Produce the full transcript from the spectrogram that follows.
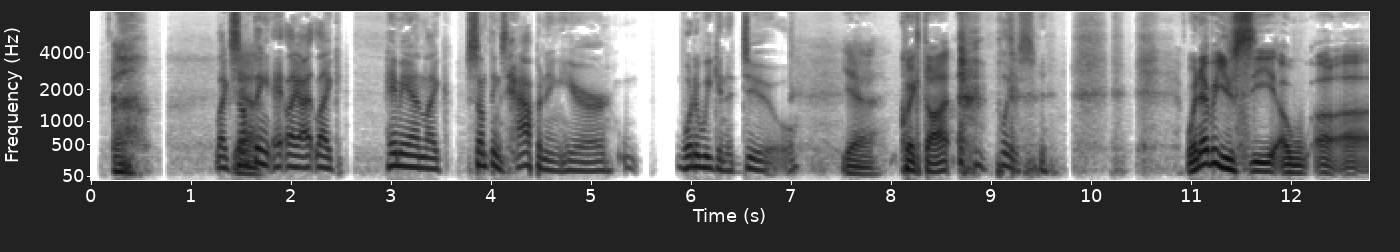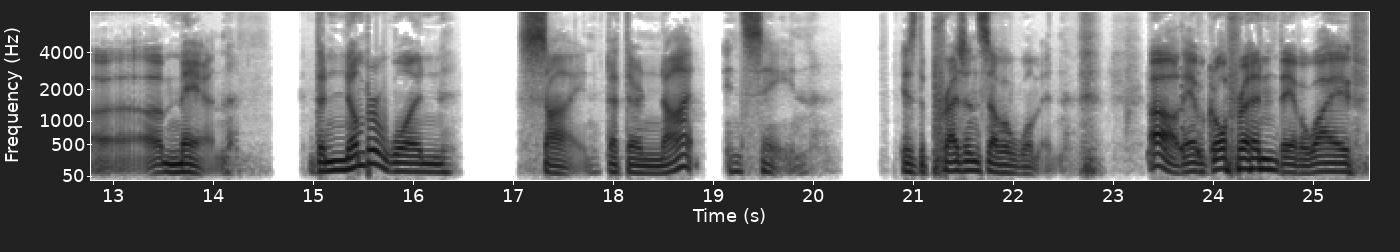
like Yeah. something like I like hey man like something's happening here what are we going to do yeah. Quick thought. please Whenever you see a, a, a man, the number one sign that they're not insane is the presence of a woman. Oh, they have a girlfriend, they have a wife,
